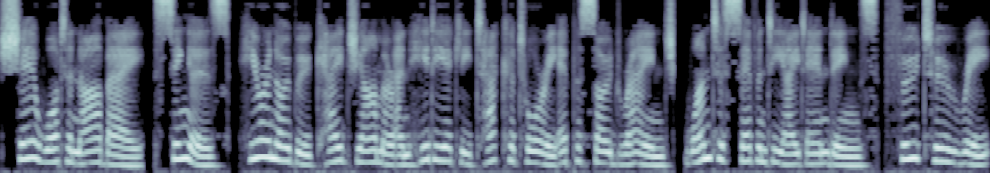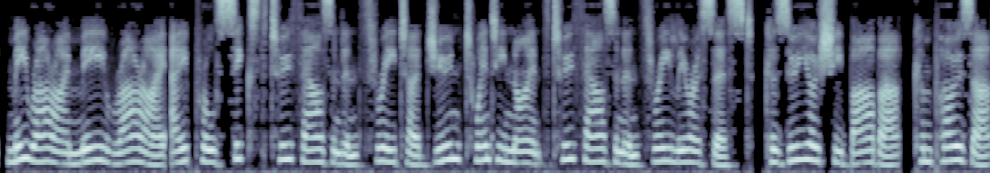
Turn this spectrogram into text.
Cher Watanabe. Singers Hironobu Kageyama and Hideaki Takatori. Episode range 1 to 78 endings. Fu Tu Ri Mi Rarai Mi April 6, 2003 to June 29, 2003 lyricist, Kazuyoshi Baba, composer,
